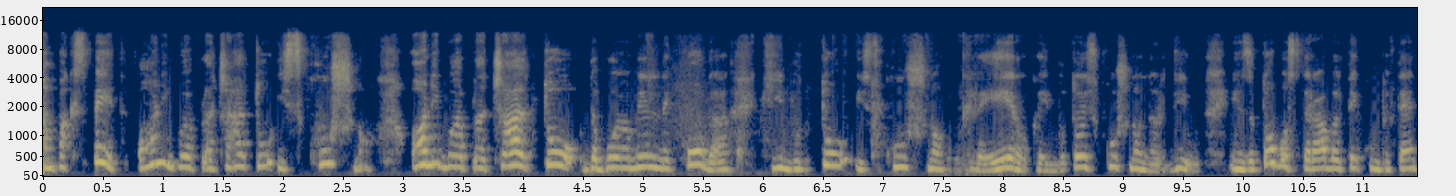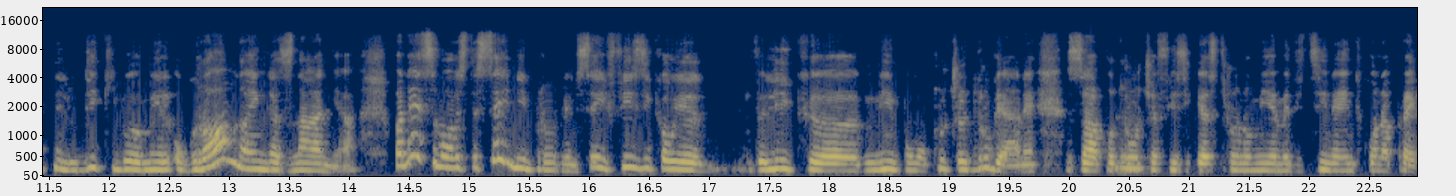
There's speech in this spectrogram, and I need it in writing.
Ampak spet, oni bojo plačali to izkušnjo, oni bojo plačali to, da bojo imeli nekoga, ki jim bo to izkušnjo kreiral, ki jim bo to izkušnjo naredil. In zato boste rabili te kompetentne ljudi, ki bojo imeli ogromno enega znanja. Pa ne samo, veste, sej ni problem, sej fizikov je veliko, uh, mi bomo vključili druge ne, za področje fizike, astronomije, medicine in tako naprej.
